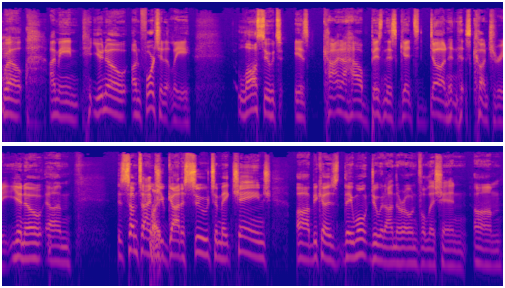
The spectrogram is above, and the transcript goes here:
Well, I mean, you know, unfortunately, lawsuits is kind of how business gets done in this country. You know, um, sometimes Right. you got to sue to make change uh, because they won't do it on their own volition. Um,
